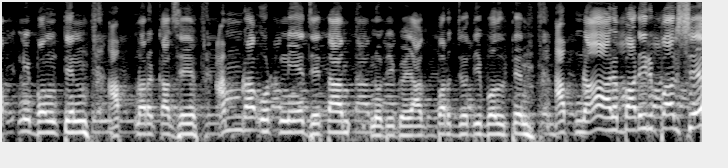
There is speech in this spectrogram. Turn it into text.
আপনি বলতেন, আপনার কাছে আমরা উঠ নিয়ে যেতাম। নবী গো, একবার যদি বলতেন, আপনার বাড়ির পাশে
